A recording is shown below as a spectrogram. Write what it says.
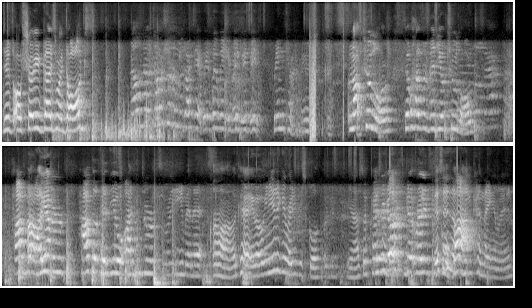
dude, I'll show you guys my dogs. No, no, don't show them the dogs yet. Wait, wait, wait, wait, wait, wait. Bring the camera. Bring the camera. Not too long. Don't have a video too long. Have Oh, yeah. under, have a video under three minutes. Oh, okay. Well, we need to get ready for school. Okay. Yeah, so Guys, we gotta get ready for This school. is a pumpkin that you made.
